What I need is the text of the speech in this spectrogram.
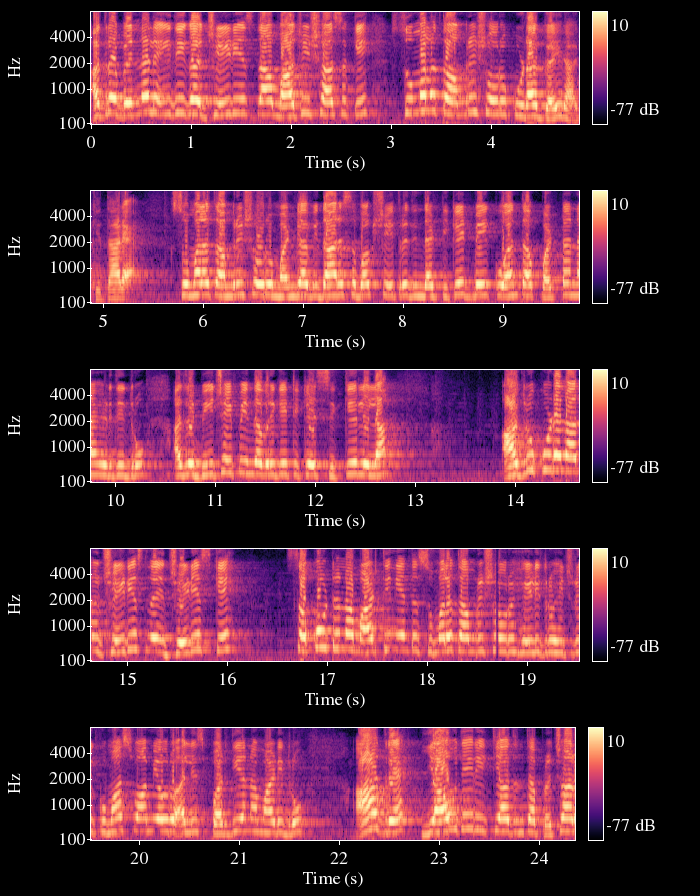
ಅದರ ಬೆನ್ನಲ್ಲೇ ಇದೀಗ ಜೆಡಿಎಸ್ನ ಮಾಜಿ ಶಾಸಕಿ ಸುಮಲತಾ ಅಂಬರೀಶ್ ಅವರು ಕೂಡ ಗೈರಾಗಿದ್ದಾರೆ. ಸುಮಲತಾ ಅಂಬರೀಶ್ ಅವರು ಮಂಡ್ಯ ವಿಧಾನಸಭಾ ಕ್ಷೇತ್ರದಿಂದ ಟಿಕೆಟ್ ಬೇಕು ಅಂತ ಪಟ್ಟನ್ನ ಹಿಡಿದಿದ್ರು. ಆದ್ರೆ ಬಿಜೆಪಿಯಿಂದ ಅವರಿಗೆ ಟಿಕೆಟ್ ಸಿಕ್ಕಿರಲಿಲ್ಲ. ಆದರೂ ಕೂಡ ನಾನು ಜೆಡಿಎಸ್ ಜೆಡಿಎಸ್ಗೆ ಸಪೋರ್ಟ್ ಅನ್ನ ಮಾಡ್ತೀನಿ ಅಂತ ಸುಮಲತಾ ಅಂಬರೀಶ್ ಅವರು ಹೇಳಿದ್ರು. ಎಚ್ ಡಿ ಕುಮಾರಸ್ವಾಮಿ ಅವರು ಅಲ್ಲಿ ಸ್ಪರ್ಧೆಯನ್ನ ಮಾಡಿದ್ರು. ಆದ್ರೆ ಯಾವುದೇ ರೀತಿಯಾದಂತಹ ಪ್ರಚಾರ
